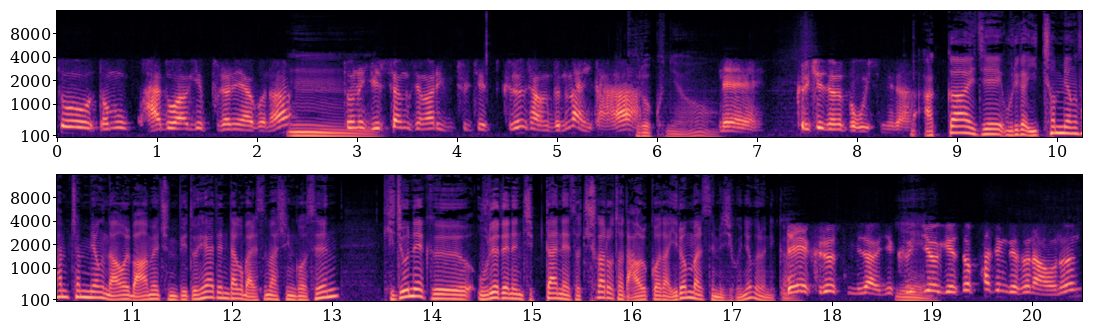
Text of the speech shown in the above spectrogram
또 너무 과도하게 불안해하거나 음. 또는 일상생활에 유출될 그런 상황들은 아니다. 그렇군요. 네. 그렇게 저는 보고 있습니다. 아까 이제 우리가 2,000명, 3,000명 나올 마음의 준비도 해야 된다고 말씀하신 것은 기존의 그 우려되는 집단에서 추가로 더 나올 거다 이런 말씀이시군요. 그러니까. 네, 그렇습니다. 이제 그 예. 지역에서 파생돼서 나오는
